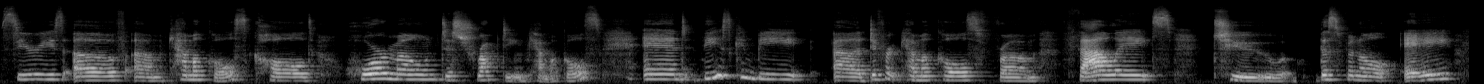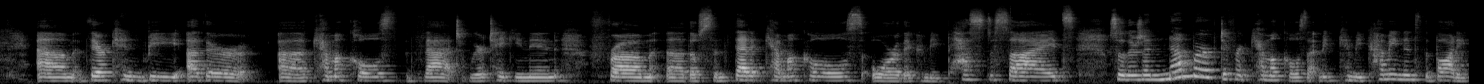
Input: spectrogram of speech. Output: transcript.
series of um, chemicals called hormone disrupting chemicals, and these can be uh, different chemicals from phthalates to bisphenol A. Um, there can be other uh, chemicals that we're taking in from uh, those synthetic chemicals, or they can be pesticides. So there's a number of different chemicals that be, can be coming into the body,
